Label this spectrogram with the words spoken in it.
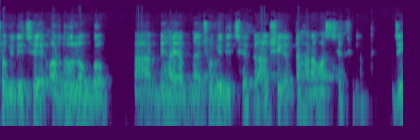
ছবি দিচ্ছে অর্ধ উলঙ্গ, আর বেহায়া ছবি দিচ্ছে। তো আংশিক একটা হারাম আসছে সেখান জি।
